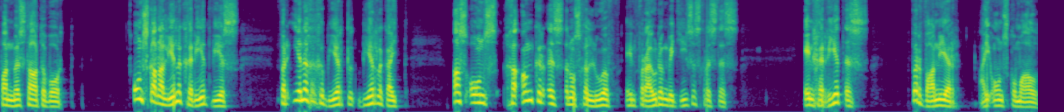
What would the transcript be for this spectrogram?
van misdaad te word. Ons kan alleenlik gereed wees vir enige gebeurtenis as ons geanker is in ons geloof en verhouding met Jesus Christus en gereed is vir wanneer hy ons kom haal.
